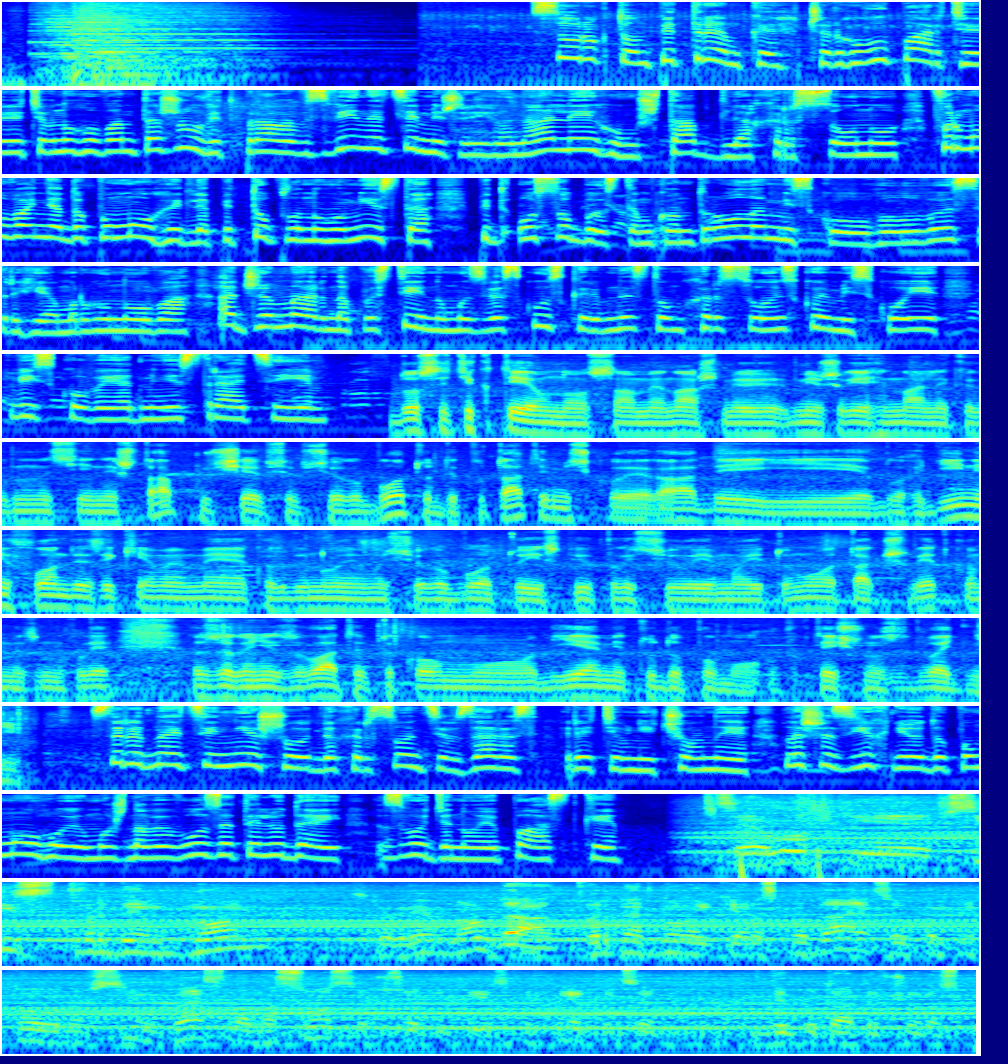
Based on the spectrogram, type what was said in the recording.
40 тонн підтримки. Чергову партію рятівного вантажу відправив з Вінниці міжрегіональний гумштаб для Херсону. Формування допомоги для підтопленого міста під особистим контролем міського голови Сергія Моргунова. Адже мер на постійному зв'язку з керівництвом Херсонської міської військової адміністрації. Досить активно саме наш мі- міжрегіональний координаційний штаб включився в цю роботу, депутати міської ради і благодійні фонди, з якими ми координуємо цю роботу і співпрацюємо. І тому так швидко ми змогли зорганізувати в такому об'ємі ту допомогу, фактично за два дні. Серед найціннішого для херсонців зараз рятівні човни. Лише з їхньою допомогою можна вивозити людей з водяної пастки. Це лодки всі з твердим дном. Да, тверде дно, яке розкладається, укомплектовано всім, весла, насоси, все є в. Це депутати вчора з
